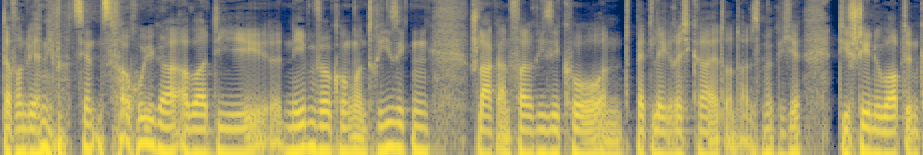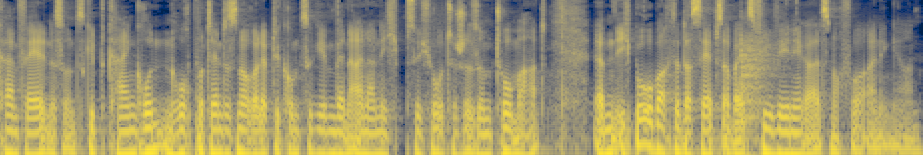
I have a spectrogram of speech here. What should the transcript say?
Davon werden die Patienten zwar ruhiger, aber die Nebenwirkungen und Risiken, Schlag Schlaganfallrisiko und Bettlägerigkeit und alles Mögliche, die stehen überhaupt in keinem Verhältnis und es gibt keinen Grund, ein hochpotentes Neuroleptikum zu geben, wenn einer nicht psychotische Symptome hat. Ähm, ich beobachte das selbst aber jetzt viel weniger als noch vor einigen Jahren.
